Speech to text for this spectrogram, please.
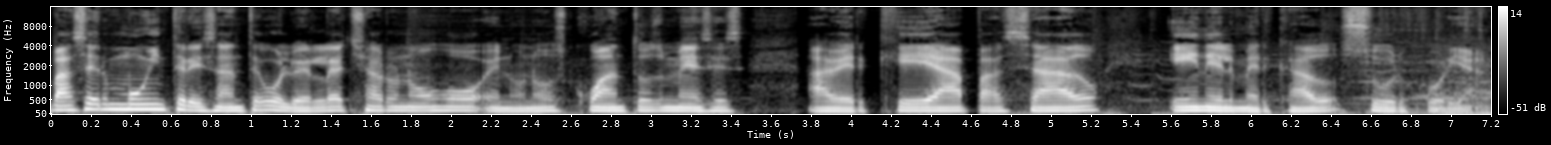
va a ser muy interesante volverle a echar un ojo en unos cuantos meses a ver qué ha pasado en el mercado surcoreano.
